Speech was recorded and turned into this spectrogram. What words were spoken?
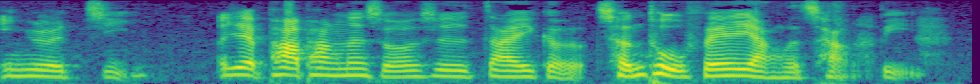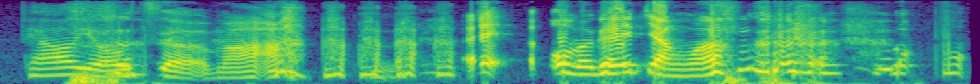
音乐季，而且怕胖那时候是在一个尘土飞扬的场地，漂游者吗？我们可以讲吗？不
